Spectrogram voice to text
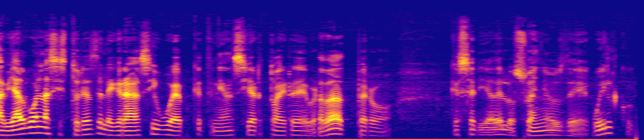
Había algo en las historias de Legras y Webb que tenían cierto aire de verdad, pero ¿qué sería de los sueños de Wilcox?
